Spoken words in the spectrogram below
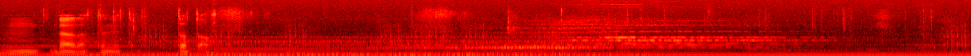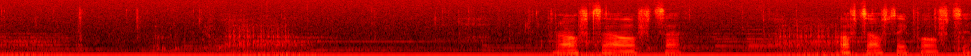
Hmm, dobra, to nie to. To to. Owca, owca. Owca, owca i po owcy.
